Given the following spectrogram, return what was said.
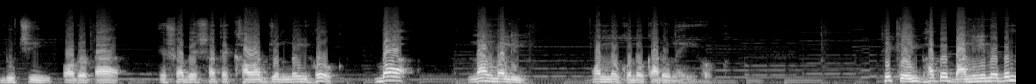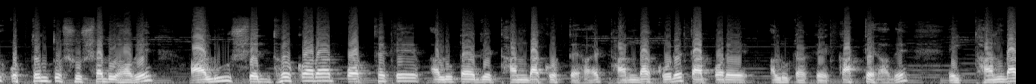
লুচি, পরোটা, এসবের সাথে খাওয়ার জন্যই হোক বা নর্মালি অন্য কোনো কারণেই হোক। ঠিক এইভাবে বানিয়ে নেবেন, অত্যন্ত সুস্বাদু হবে। আলু সেদ্ধ করার পর থেকে আলুটা যে ঠান্ডা করতে হয়, ঠান্ডা করে তারপরে আলুটাকে কাটতে হবে। এই ঠান্ডা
